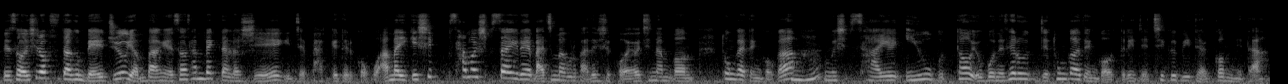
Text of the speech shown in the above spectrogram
그래서 실업수당은 매주 연방에서 300달러씩 이제 받게 될 거고, 아마 이게 10, 3월 14일에 마지막으로 받으실 거예요. 지난번 통과된 거가. 음흠. 그러면 14일 이후부터 요번에 새로 이제 통과된 것들이 이제 지급이 될 겁니다.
